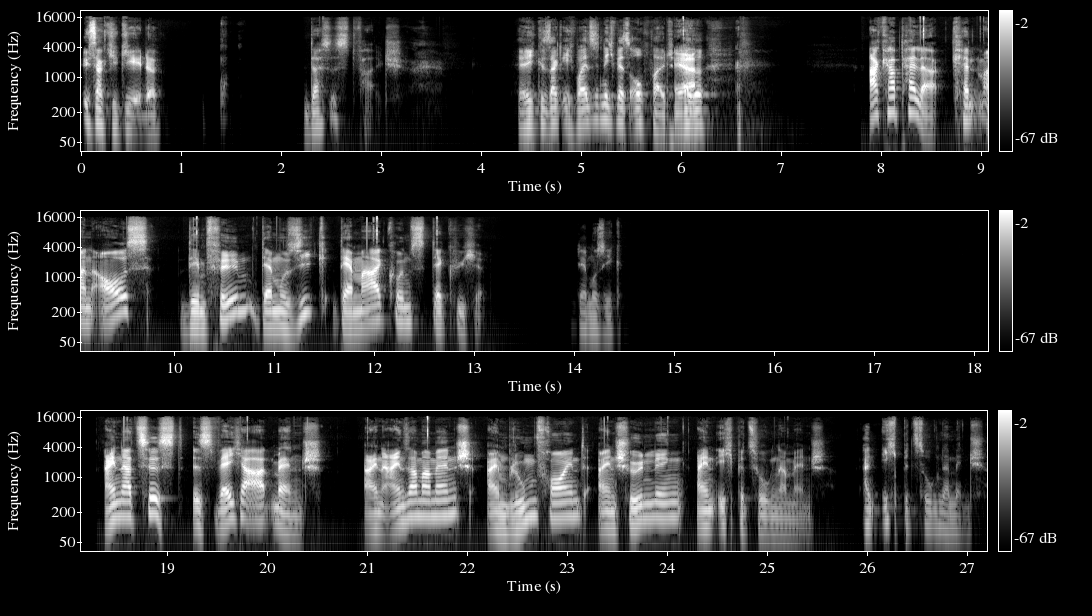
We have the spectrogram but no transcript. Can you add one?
Ich sag Hygiene. Das ist falsch. Hätte ich gesagt, ich weiß es nicht, wäre es auch falsch. Ja. Also, A cappella kennt man aus dem Film, der Musik, der Malkunst, der Küche. Der Musik. Ein Narzisst ist welche Art Mensch? Ein einsamer Mensch, ein Blumenfreund, ein Schönling, ein ich-bezogener Mensch. Ein ich-bezogener Mensch.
